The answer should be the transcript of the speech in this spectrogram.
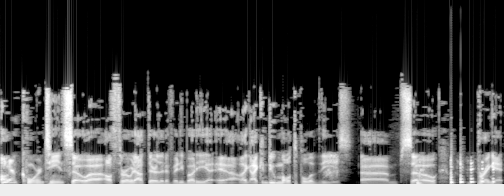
on Yeah. quarantine. So uh, I'll throw it out there that if anybody uh, like, I can do multiple of these. Um, so bring it.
